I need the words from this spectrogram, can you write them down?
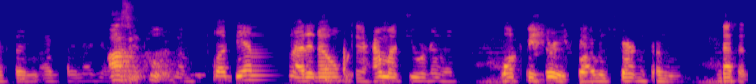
I've got 'em- I've got 'em right here. Awesome, cool. 'em Plugged in. I didn't know how much you were going to walk me through, so I was starting from nothing.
